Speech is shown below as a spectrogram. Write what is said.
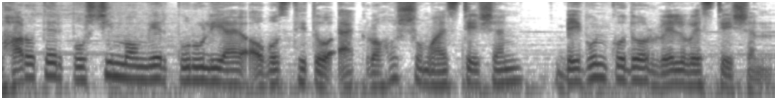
ভারতের পশ্চিমবঙ্গের পুরুলিয়ায় অবস্থিত এক রহস্যময় স্টেশন, বেগুনকোদর রেলওয়ে স্টেশন।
